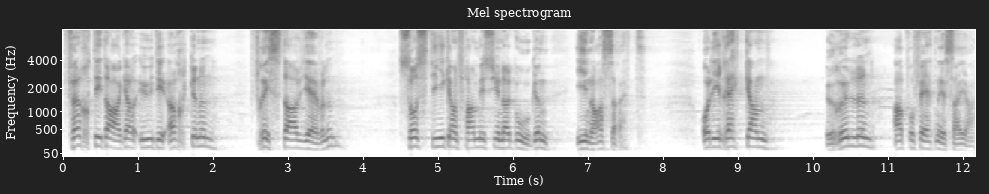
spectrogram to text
40 dager ut i ørkenen, frista av djevelen. Så stiger han fram i synagogen i Nasaret. Og de rekker han rullen av profeten Isaiah.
